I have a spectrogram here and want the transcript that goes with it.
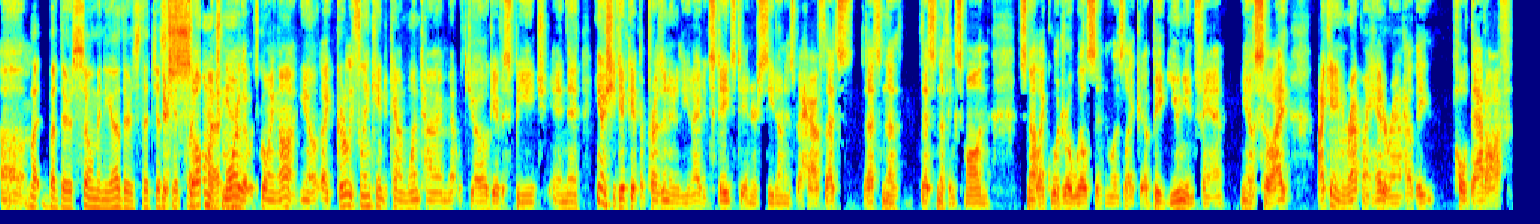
um, but but there's so many others that just there's so like much that, more know. that was going on. You know, like Gurley Flynn came to town one time, met with Joe, gave a speech, and then you know she did get the president of the United States to intercede on his behalf. That's that's not that's nothing small. And it's not like Woodrow Wilson was like a big Union fan, you know. So I I can't even wrap my head around how they pulled that off,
